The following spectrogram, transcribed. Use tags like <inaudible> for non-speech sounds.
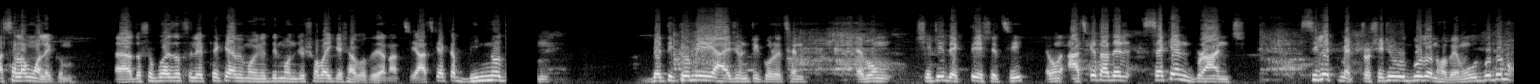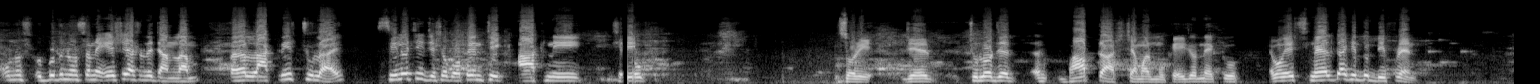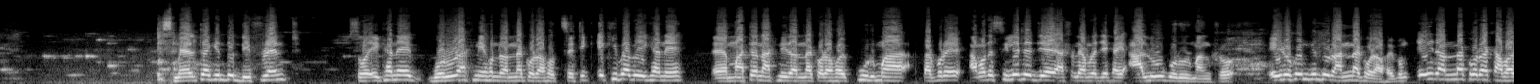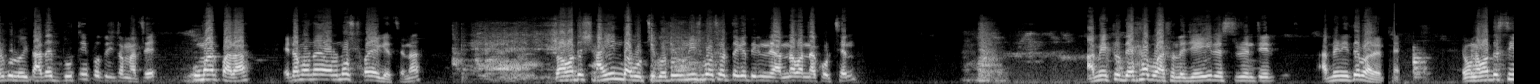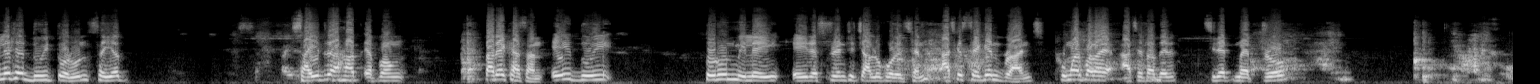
আসসালামু আলাইকুম। দর্শক বয়স অফ সিলেট থেকে আমি মঈনুদ্দিন মঞ্জু সবাইকে স্বাগত জানাচ্ছি। আজকে একটা ভিন্ন ব্যতিক্রমী আয়োজনটি করেছেন এবং সেটি দেখতে এসেছি এবং আজকে তাদের সেকেন্ড ব্রাঞ্চ সিলেট মেট্রো সেটির উদ্বোধন হবে এবং উদ্বোধন উদ্বোধন অনুষ্ঠানে এসে আসলে জানলাম, তারা লাকড়ির চুলায় সিলেটি যেসব অথেন্টিক আখনি, সেই সরি যে চুলোর যে ভাবটা আসছে আমার মুখে, এই জন্য একটু এবং এই স্মেলটা কিন্তু ডিফারেন্ট স্মেলটা কিন্তু ডিফারেন্ট সো এখানে গরুর আখনি এখন রান্না করা হচ্ছে। ঠিক একইভাবে এখানে মাটন আখনি রান্না করা হয়, কুরমা, তারপরে আমাদের সিলেটে যে আসলে আমরা যে খাই আলু, গরুর মাংস, এইরকম কিন্তু রান্না করা হয়। এবং এই রান্না করা খাবারগুলোই তাদের দুটি প্রতিষ্ঠান আছে, কুমারপাড়া। এটা মনে হয় অলমোস্ট হয়ে গেছে না? তো আমাদের শাহিন বাবুর্চি গত উনিশ বছর থেকে তিনি রান্না বান্না করছেন। আমি একটু দেখাবো আসলে যে এই রেস্টুরেন্টের আপনি নিতে পারেন? এবং আমাদের সিলেটের দুই তরুণ, সৈয়দ সাইদ রাহাত এবং তারেক হাসান, এই দুই তরুণ মিলেই এই রেস্টুরেন্টটি চালু করেছেন। আজকে সেকেন্ড ব্রাঞ্চ কুমারপাড়ায় আছে তাদের সিলেট মেট্রো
